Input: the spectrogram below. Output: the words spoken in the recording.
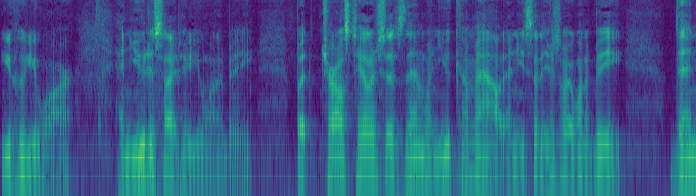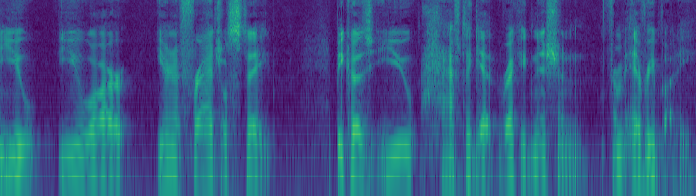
you who you are, and you decide who you want to be. But Charles Taylor says then when you come out and you say here's who I want to be, then you you are you're in a fragile state because you have to get recognition from everybody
